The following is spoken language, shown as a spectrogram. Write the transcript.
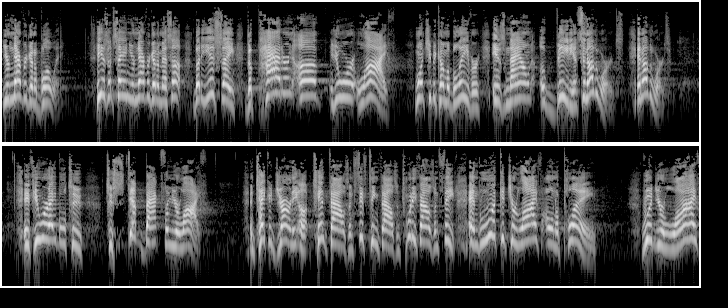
you're never going to blow it. He isn't saying you're never going to mess up, but he is saying the pattern of your life once you become a believer is now obedience. In other words, in other words, if you were able to, to step back from your life and take a journey up 10,000, 15,000, 20,000 feet and look at your life on a plane, would your life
